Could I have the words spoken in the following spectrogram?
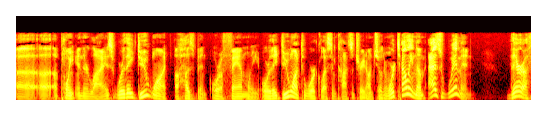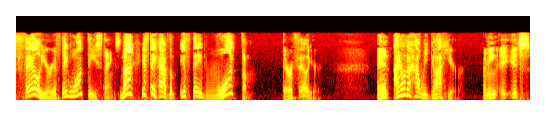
uh, a, point in their lives where they do want a husband or a family or they do want to work less and concentrate on children. We're telling them as women, they're a failure if they want these things. Not if they have them, if they want them, they're a failure. And I don't know how we got here. I mean, it's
